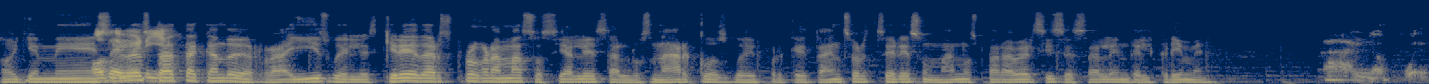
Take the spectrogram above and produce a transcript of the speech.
Óyeme, O sí lo está atacando de raíz, güey. Les quiere dar programas sociales a los narcos, güey, porque también son seres humanos para ver si se salen del crimen. Ay, no puedo.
